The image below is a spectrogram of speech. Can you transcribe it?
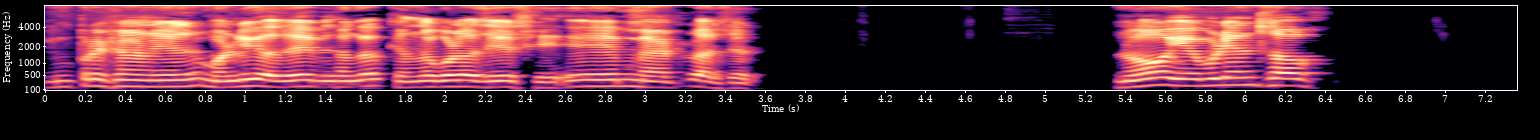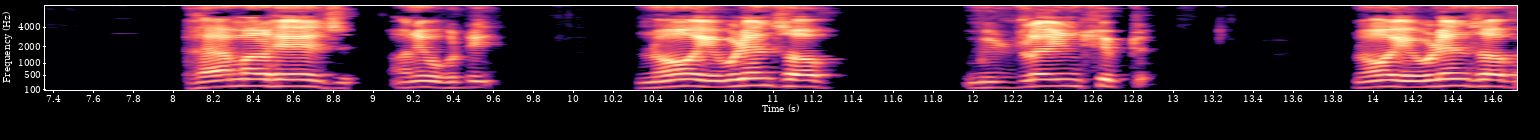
ఇంప్రెషన్ అనేది మళ్ళీ అదే విధంగా కింద కూడా అదే సేమ్ మ్యాటర్ రాశారు. నో ఎవిడెన్స్ ఆఫ్ హ్యామర్ హేజ్ అని ఒకటి. No evidence of midline shift no evidence of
